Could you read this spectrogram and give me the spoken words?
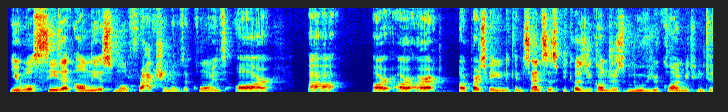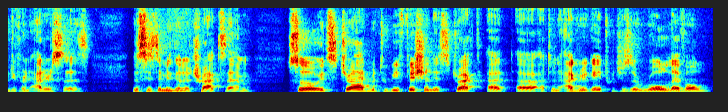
You will see that only a small fraction of the coins are uh, are, are, are, are participating in the consensus because you can't just move your coin between two different addresses. The system is going to track them. So it's tracked, but to be efficient, it's tracked at uh, at an aggregate, which is a roll level,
